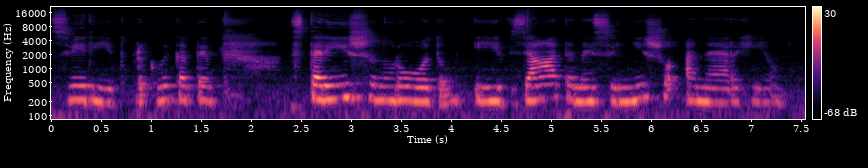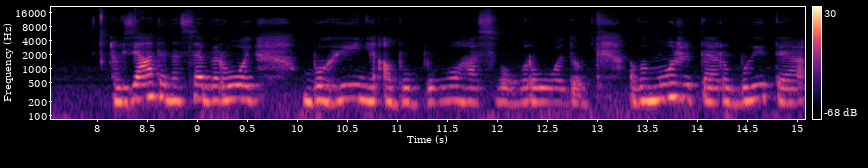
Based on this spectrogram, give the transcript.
свій рід, прикликати старішину роду і взяти найсильнішу енергію взяти на себе роль богині або Бога свого роду. Ви можете робити е,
